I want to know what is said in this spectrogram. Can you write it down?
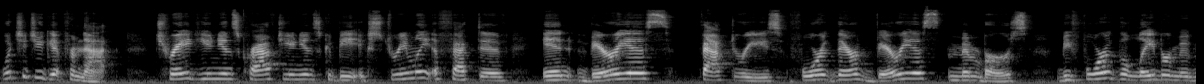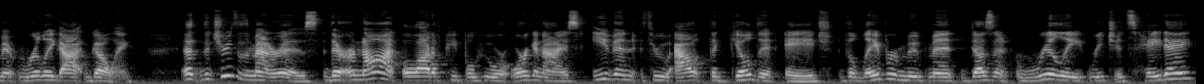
What should you get from that? Trade unions, craft unions could be extremely effective in various factories for their various members before the labor movement really got going. Uh, the truth of the matter is, there are not a lot of people who are organized even throughout the Gilded Age. The labor movement doesn't really reach its heyday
